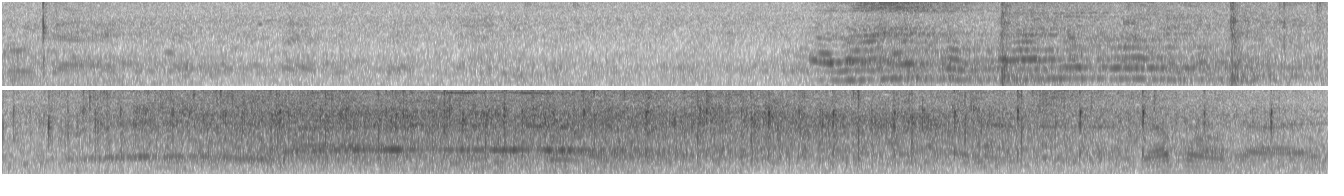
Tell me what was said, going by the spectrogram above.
Abu, guys. Alana Rosario Torres. Double, guys.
